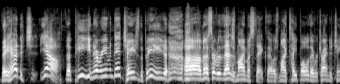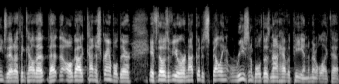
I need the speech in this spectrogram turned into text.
They had to, ch- yeah, the P, you never even did change the P. Uh, that is my mistake. That was my typo. They were trying to change that. I think how that, that all got kind of scrambled there. If those of you who are not good at spelling, reasonable does not have a P in the middle like that.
